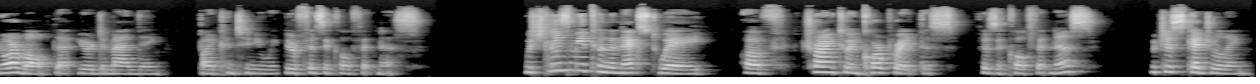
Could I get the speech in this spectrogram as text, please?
normal that you're demanding by continuing your physical fitness. Which leads me to the next way of trying to incorporate this physical fitness, which is scheduling.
